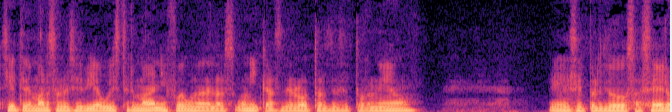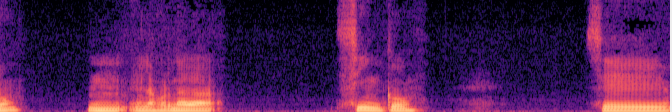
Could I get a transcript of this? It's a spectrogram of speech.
7 de marzo recibía a Wilstermann y fue una de las únicas derrotas de ese torneo eh, se perdió 2 a 0. Mm, en la jornada 5 se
